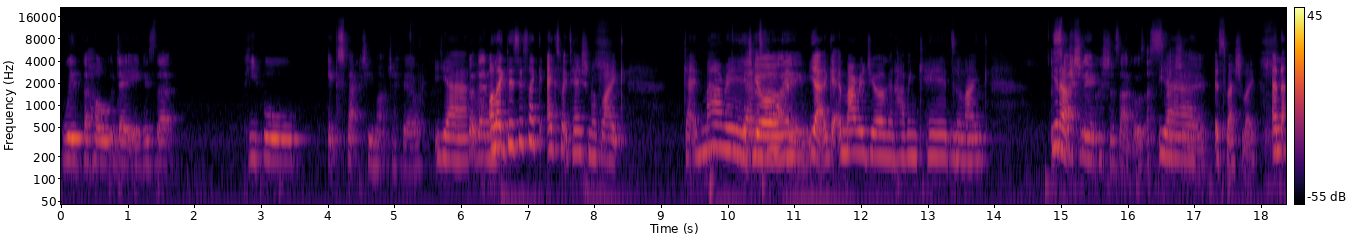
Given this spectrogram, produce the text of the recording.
with the whole dating, is that people expect too much. I feel, yeah. but then Or like, there's this like expectation of like getting married Yeah, young what I and mean. yeah, getting married young and having kids and Mm. like you know- especially in Christian circles, especially. Yeah. especially. And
